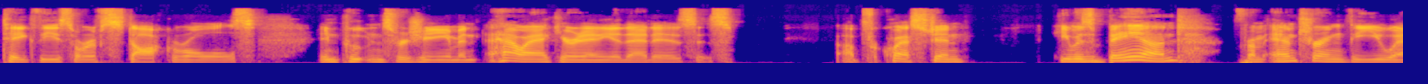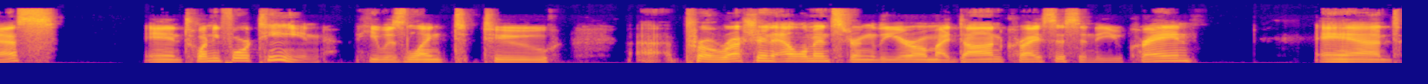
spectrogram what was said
take these sort of stock roles in Putin's regime, and how accurate any of that is is up for question. He was banned from entering the U.S. in 2014. He was linked to uh, pro-Russian elements during the Euromaidan crisis in the Ukraine. And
